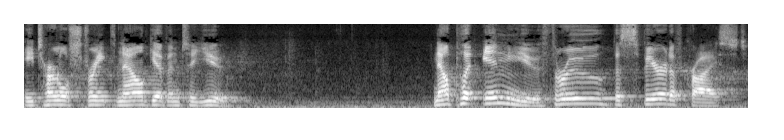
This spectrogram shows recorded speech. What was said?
Eternal strength now given to you. now put in you through the Spirit of Christ,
